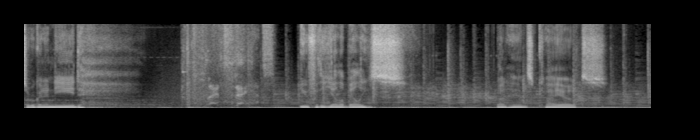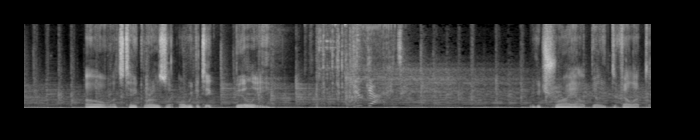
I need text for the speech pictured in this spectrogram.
So we're gonna need you for the yellow bellies. Gun hands, coyotes. Oh, let's take Rosa. Or we could take Billy. You got it. We could try out Billy. Developed.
